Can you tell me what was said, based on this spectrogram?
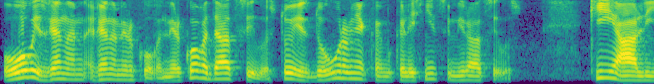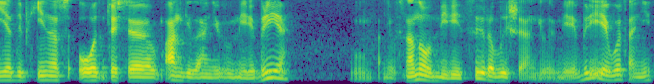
Ова из Гена Меркова. Меркова да Ацилус, то есть до уровня колесницы мира Ацилус. Ки алия депхинас то есть э, ангелы они в мире Брия, они в основном в мире Цира, выше ангелы в мире Брия, вот они,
